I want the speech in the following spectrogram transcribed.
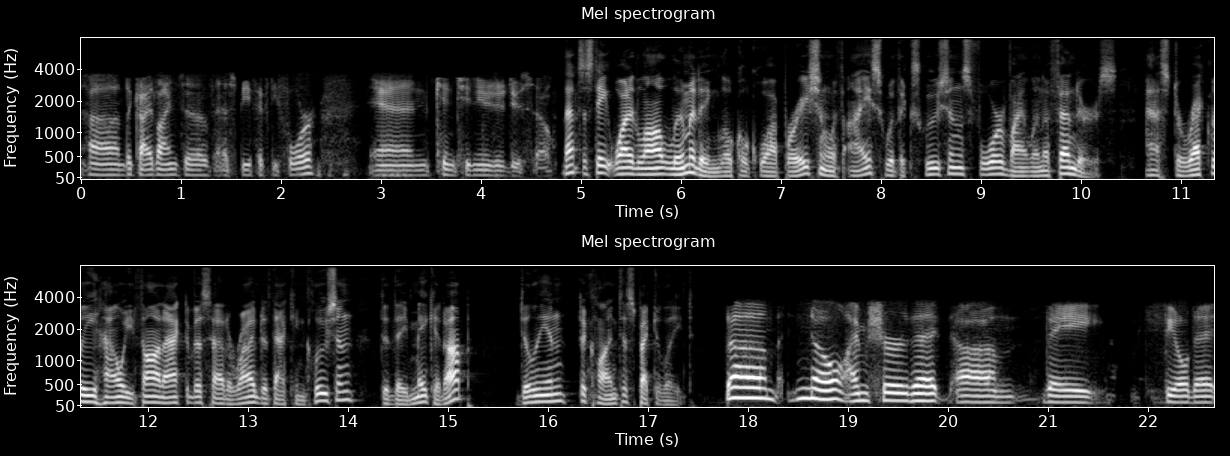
uh, the guidelines of SB 54 and continue to do so. That's a statewide law limiting local cooperation with ICE with exclusions for violent offenders. Asked directly how he thought activists had arrived at that conclusion, did they make it up? Dillion declined to speculate. Um, no, I'm sure that um, they feel that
